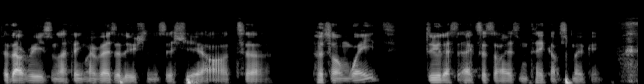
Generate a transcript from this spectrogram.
for that reason, I think my resolutions this year are to put on weight, do less exercise, and take up smoking.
